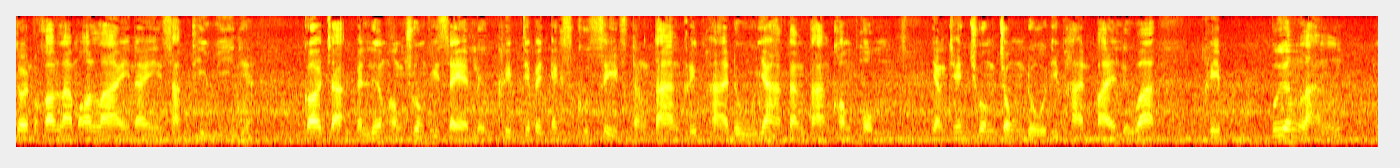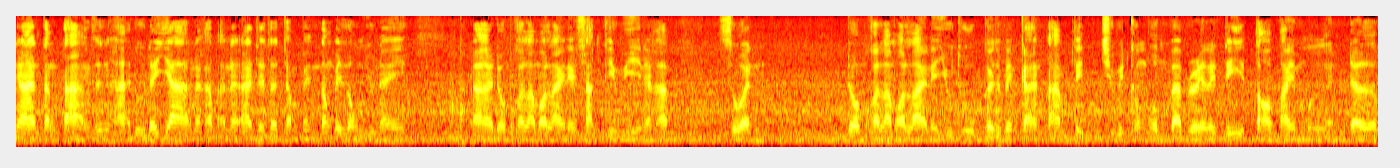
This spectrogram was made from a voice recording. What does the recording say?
โดยประกอบรามออนไลน์ในซักทีวีเนี่ย ก็จะเป็นเรื่องของช่วงพิเศษ หรือคลิปที่เป็น Exclusive ต่างๆ คลิปหาดูยากต่างๆ ของผม อย่างเช่นช่วงจงดูที่ผ่านไปหรือว่าคลิปเบื้องหลังงานต่างๆ ซึ่งหาดูได้ยากนะครับ อันนั้นอาจจะจำเป็นต้องไปลงอยู่ในโดมคอลัมออนไลน์ในซักทีวีนะครับ ส่วน โดมคอลัมน์ออนไลน์ใน YouTube ก็จะเป็นการตามติดชีวิตของผมแบบเรียลิตี้ต่อไปเหมือนเดิม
